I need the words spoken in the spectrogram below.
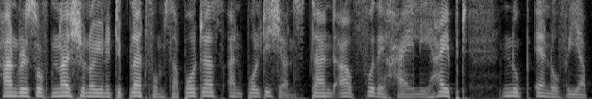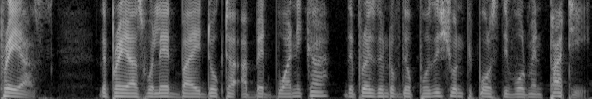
Hundreds of National Unity Platform supporters and politicians stand up for the highly hyped NUP end of year prayers. The prayers were led by Dr. Abed Bwanika, the president of the opposition People's Development Party,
